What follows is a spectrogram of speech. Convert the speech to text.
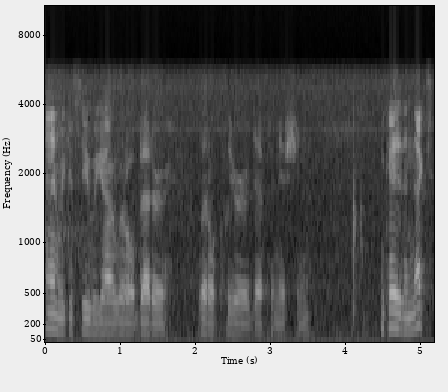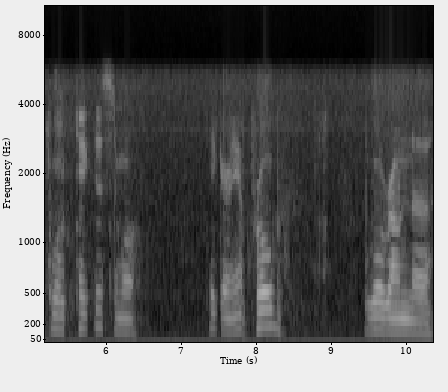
and we can see we got a little better little clearer definition okay the next we'll take this and we'll take our amp probe. We'll go around the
